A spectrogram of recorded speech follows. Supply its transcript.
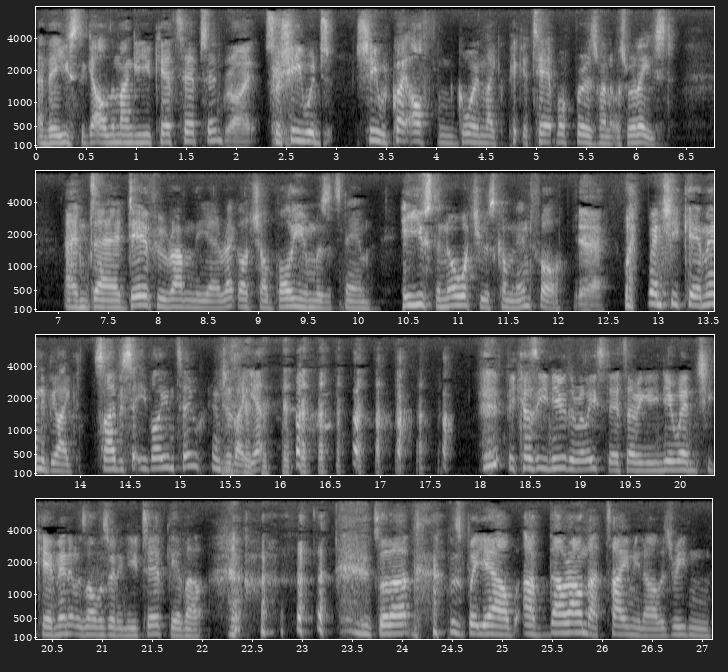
and they used to get all the manga UK tapes in. Right. So she would she would quite often go and like pick a tape up for us when it was released. And uh, Dave, who ran the uh, record shop, Volume was its name. He used to know what she was coming in for. Yeah. When- When she came in, he'd be like, "Cyber City Volume 2? and she's like, "Yeah." because he knew the release dates, I mean, he knew when she came in, it was always when a new tape came out. so that was, but yeah, I, I- around that time, you know, I was reading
